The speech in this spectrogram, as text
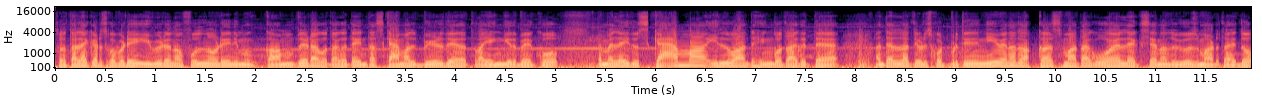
ಸೊ ತಲೆ ಕೆಡಿಸ್ಕೊಬೇಡಿ. ಈ ವಿಡಿಯೋನ ಫುಲ್ ನೋಡಿ ನಿಮ್ಗೆ ಕಂಪ್ಲೀಟಾಗಿ ಗೊತ್ತಾಗುತ್ತೆ. ಇಂಥ ಸ್ಕ್ಯಾಮಲ್ಲಿ ಬೀಳದೆ ಹತ್ರ ಹೆಂಗಿರಬೇಕು? ಆಮೇಲೆ ಇದು ಸ್ಕ್ಯಾಮ ಇಲ್ವಾ ಅಂತ ಹೆಂಗೆ ಗೊತ್ತಾಗುತ್ತೆ ಅಂತೆಲ್ಲ ತಿಳಿಸ್ಕೊಟ್ಬಿಡ್ತೀನಿ. ನೀವೇನಾದರೂ ಅಕಸ್ಮಾತಾಗಿ ಓ ಎಲ್ ಎಕ್ಸ್ ಏನಾದರೂ ಯೂಸ್ ಮಾಡ್ತಾಯಿದ್ದು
